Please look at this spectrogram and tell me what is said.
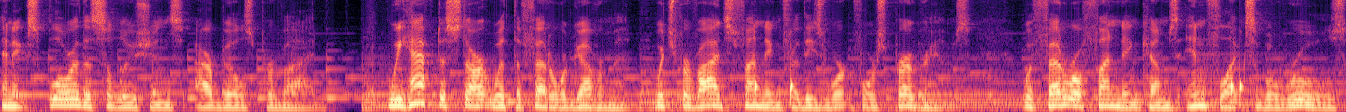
and explore the solutions our bills provide. We have to start with the federal government, which provides funding for these workforce programs. With federal funding comes inflexible rules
